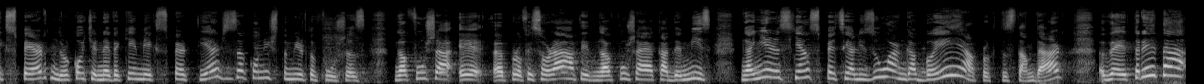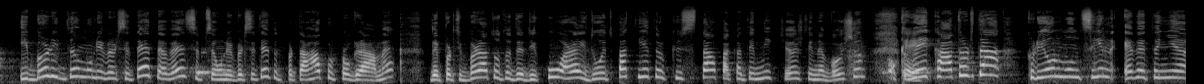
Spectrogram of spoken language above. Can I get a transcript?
ekspertë, ndërkohë që neve kemi ekspertë jashtëzakonisht të mirë të fushës, nga fusha e profesoratit, nga fusha e akademisë, nga njerëz që janë specializuar nga BE-ja për këtë standard, dhe e treta i bëri dëm universiteteve, sepse universitetet për të hapur programe dhe për t'i bërë ato të dedikuara, i duhet patjetër ky staf akademik që është i nevojshëm, dhe e katërta krijon mundësinë edhe të një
